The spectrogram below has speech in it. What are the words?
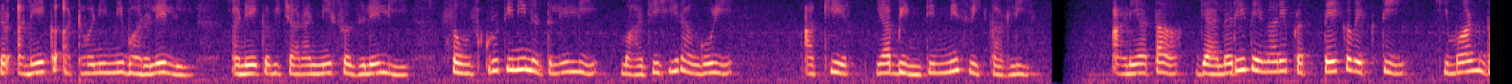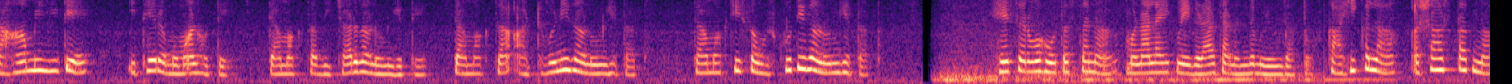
तर अनेक आठवणींनी भरलेली अनेक विचारांनी सजलेली संस्कृतीनी नटलेली माझी ही रांगोळी अखेर या भिंतींनी स्वीकारली. आणि आता गॅलरीत येणारी प्रत्येक व्यक्ती किमान दहा मिनिटे इथे रममाण होते. त्यामागचा विचार जाणून घेते. त्यामागच्या आठवणी जाणून घेतात. त्यामागची संस्कृती जाणून घेतात. हे सर्व होत असताना मनाला एक वेगळाच आनंद मिळून जातो. काही कला अशा असतात ना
